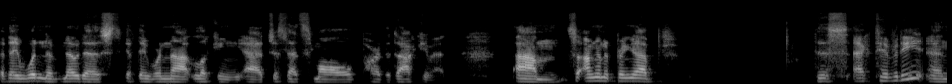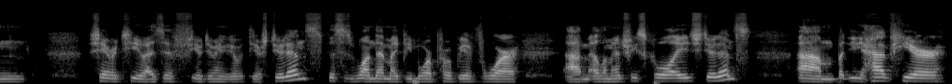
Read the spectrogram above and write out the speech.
that they wouldn't have noticed if they were not looking at just that small part of the document. Um, so I'm going to bring up this activity and share it to you as if you're doing it with your students. This is one that might be more appropriate for um, elementary school age students. Um, but you have here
